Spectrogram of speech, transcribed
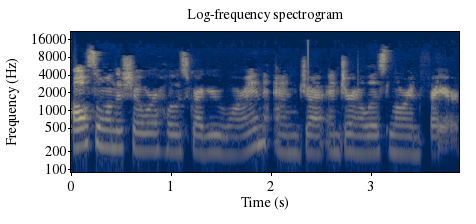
Also on the show are host Gregory Warner and, and journalist Lauren Frayer.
